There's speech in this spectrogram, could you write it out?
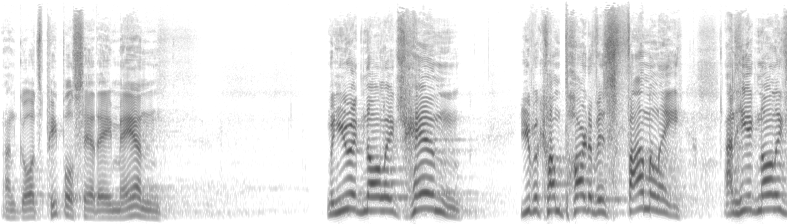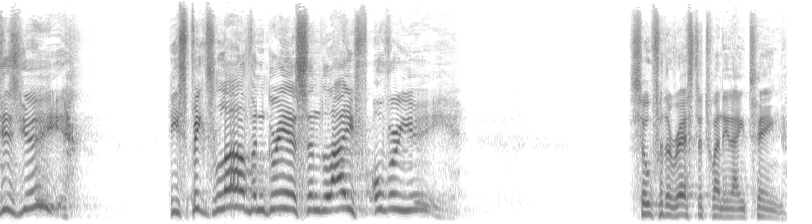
And God's people said, Amen. When you acknowledge him, you become part of his family, and he acknowledges you. He speaks love and grace and life over you. So, for the rest of 2019,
